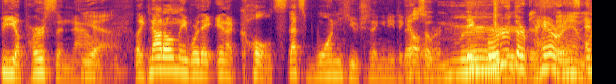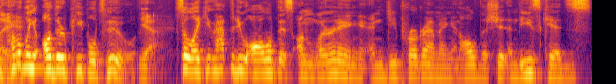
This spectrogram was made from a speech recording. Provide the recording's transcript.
be a person now. Yeah. Like not only were they in a cult, that's one huge thing you need to They get also over. they murdered their, murdered their parents and probably other people too. Yeah. So like you have to do all of this unlearning and deprogramming and all of this shit and these kids,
